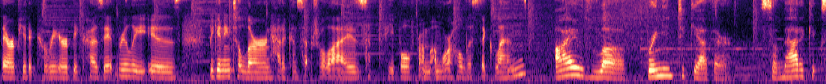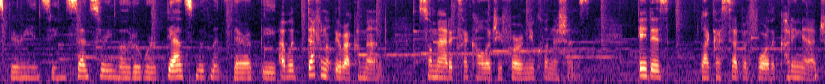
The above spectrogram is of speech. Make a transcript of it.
therapeutic career because it really is beginning to learn how to conceptualize people from a more holistic lens. I love bringing together somatic experiencing, sensory motor work, dance movement therapy. I would definitely recommend somatic psychology for new clinicians. It is, like I said before, the cutting edge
